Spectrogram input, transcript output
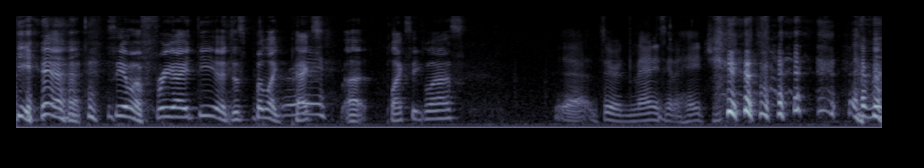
yeah. See, I'm a free idea. Just put like pex, uh, plexiglass. Yeah, dude, Manny's gonna hate you. every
